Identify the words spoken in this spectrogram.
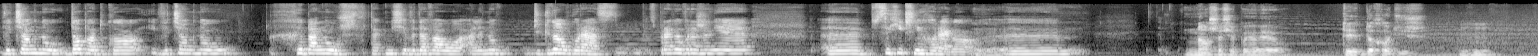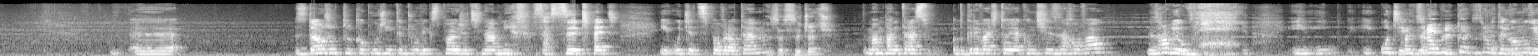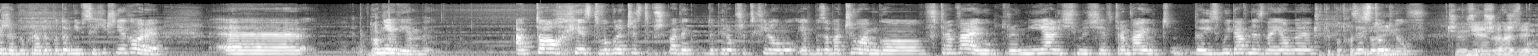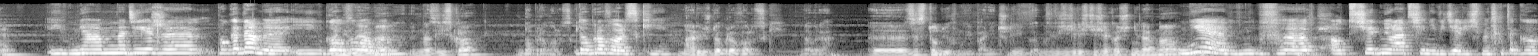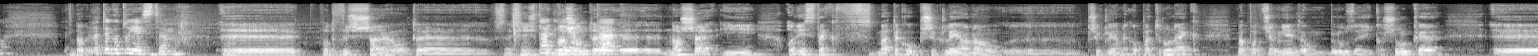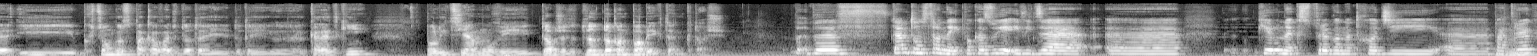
wyciągnął, dopadł go i wyciągnął chyba nóż, tak mi się wydawało, ale no dźgnął go raz. Sprawiał wrażenie e, psychicznie chorego. Mhm. Nosze się pojawiają, ty dochodzisz. Mhm. E, zdążył tylko później ten człowiek spojrzeć na mnie, zasyczeć i uciec z powrotem. Zasyczeć? Mam pan teraz odgrywać to, jak on się zachował? No, zrobił i, i, i uciekł. Tak zrobił, tak zrobił. Dlatego mówię, że był prawdopodobnie psychicznie chory. Eee, nie wiem. A to jest w ogóle czysty przypadek. Dopiero przed chwilą jakby zobaczyłam go w tramwaju, którym mijaliśmy się w tramwaju. To jest mój dawny znajomy Czy ty ze podchodzisz do niej? studiów. Czy Nie, na razie nie. I miałam nadzieję, że pogadamy i go Pani wołałem. Nazwisko? Dobrowolski. Dobrowolski. Mariusz Dobrowolski. Dobra. E, ze studiów mówi pani, czyli widzieliście się jakoś niedawno? Nie, w, od siedmiu lat się nie widzieliśmy, dlatego, Dobra. dlatego tu jestem. E, podwyższają te, w sensie Tak, podnoszą wiem, te tak. e, nosze i on jest tak, w- ma taką przyklejoną, e, przyklejony opatrunek, ma podciągniętą bluzę i koszulkę i chcą go spakować do tej, do tej e, karetki. Policja mówi, dobrze, do, dokąd pobiegł ten ktoś? W tamtą stronę i pokazuję i widzę e, kierunek, z którego nadchodzi e, Patryk.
